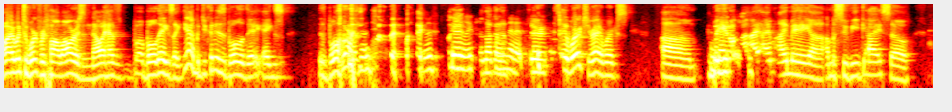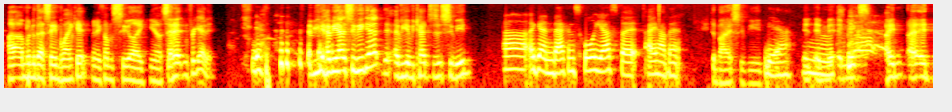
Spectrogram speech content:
oh I went to work for twelve hours and now I have boiled eggs. Like yeah, but you could have just boiled the eggs. Just boil. Yeah, Okay, like I'm not gonna- minutes. It works. You're right. It works. Um, but you know. I, I'm I'm a uh, I'm a sous vide guy, so I, I'm under that same blanket when it comes to like you know set it and forget it. Yes. Have you have you had sous vide yet? Have you have you tried to sous vide? Uh, again, back in school, yes, but I haven't. To buy a sous vide, Yeah. it, it, Mm. ma- it makes I, I it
